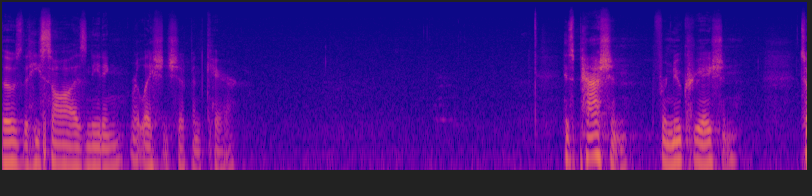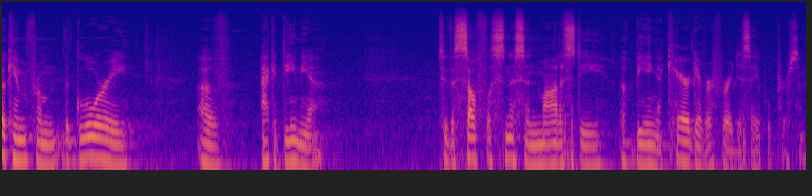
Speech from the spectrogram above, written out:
those that he saw as needing relationship and care. His passion for new creation took him from the glory of academia to the selflessness and modesty of being a caregiver for a disabled person?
